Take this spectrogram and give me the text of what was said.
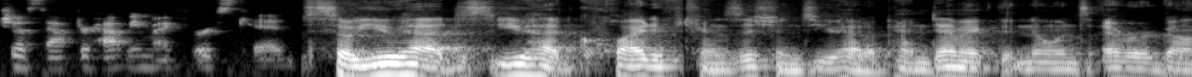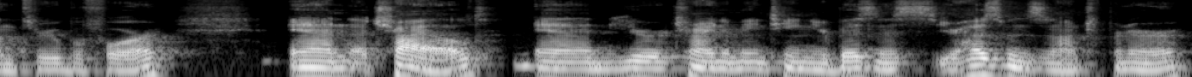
just after having my first kid So you had you had quite a few transitions. You had a pandemic that no one's ever gone through before, and a child, and you're trying to maintain your business. Your husband's an entrepreneur,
